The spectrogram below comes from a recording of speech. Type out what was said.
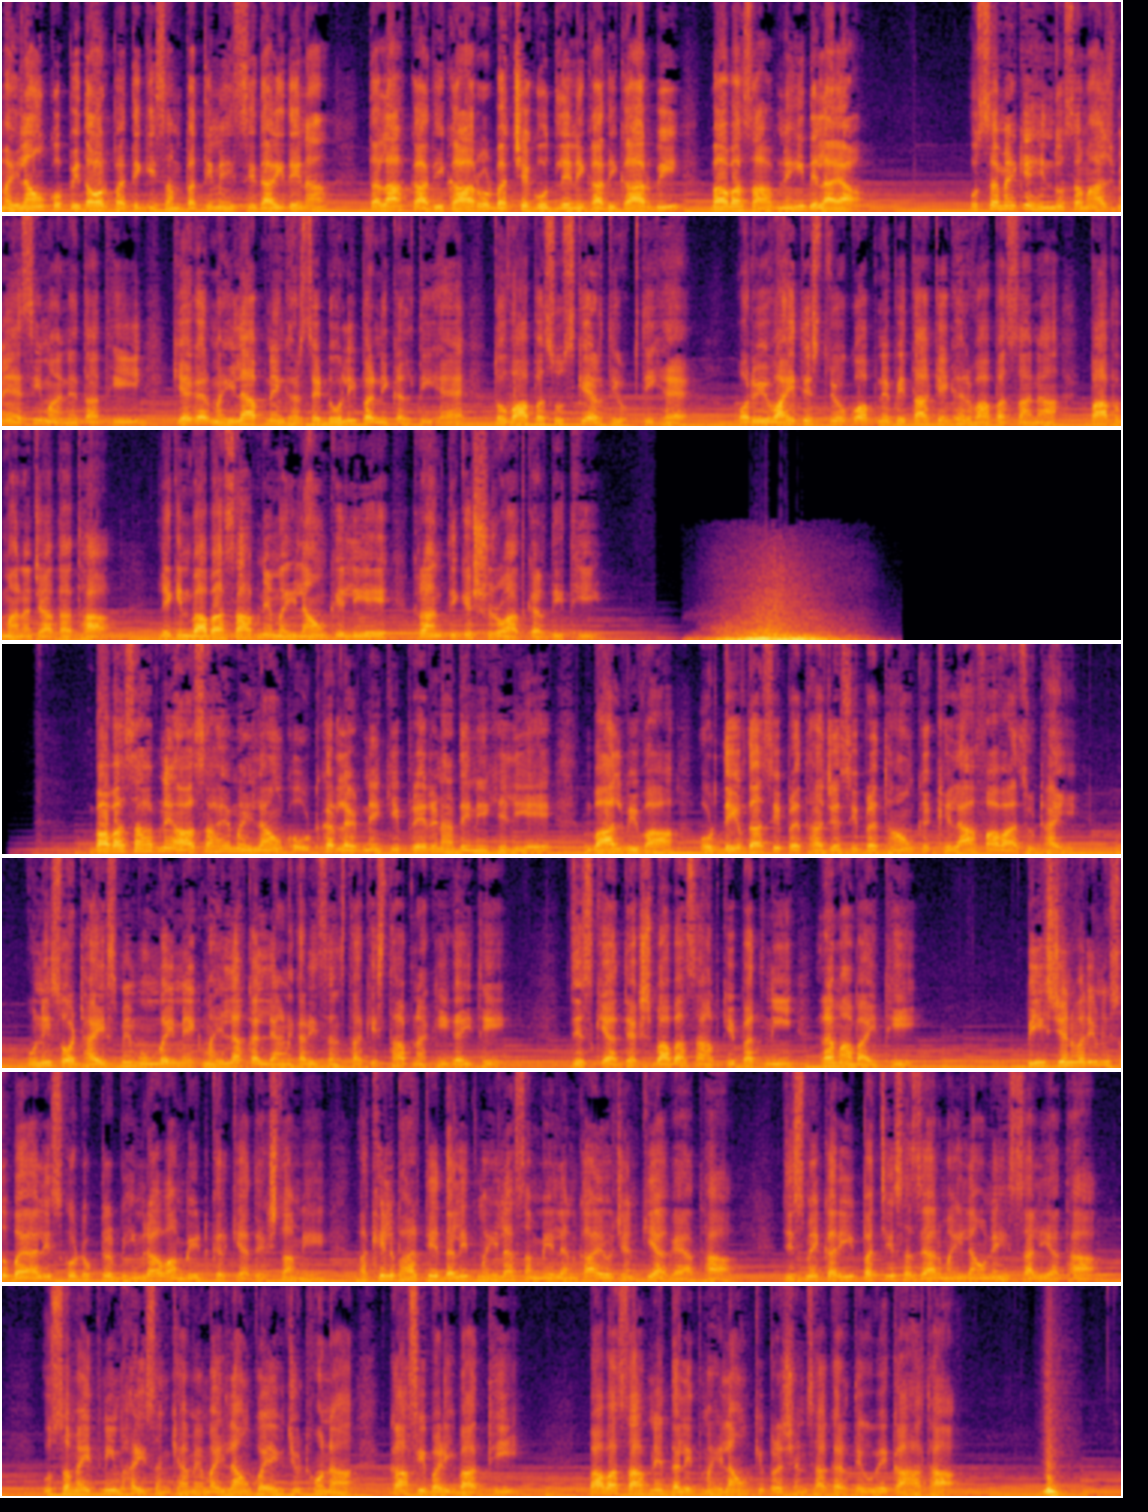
महिलाओं को पिता और पति की संपत्ति में हिस्सेदारी देना, तलाक का अधिकार और बच्चे गोद लेने का अधिकार भी बाबा साहब ने ही दिलाया। उस समय के हिंदू समाज में ऐसी मान्यता थी कि अगर महिला अपने घर से डोली पर निकलती है तो वापस उसके अर्थी उठती है। और विवाहित स्त्रियों को अपने पिता के घर वापस आना पाप माना जाता था। लेकिन बाबा साहब ने महिलाओं के लिए क्रांति की शुरुआत कर दी थी। बाबा साहब ने असहाय महिलाओं को उठकर लड़ने की प्रेरणा देने के लिए बाल विवाह और देवदासी प्रथा जैसी प्रथाओं के खिलाफ आवाज़ उठाई। 1928 में मुंबई में एक महिला कल्याणकारी संस्था की स्थापना की गई थी, जिसके अध्यक्ष बाबा साहब की पत्नी रमाबाई थी। 20 जनवरी 1942 को डॉक्टर भीमराव अंबेडकर की अध्यक्षता में अखिल भारतीय दलित महिला सम्मेलन का आयोजन किया गया था, जिसमें करीब पच्चीस हज़ार महिलाओं ने हिस्सा लिया था। उस समय इतनी भारी संख्या में महिलाओं का एकजुट होना काफ़ी बड़ी बात थी। बाबा साहब ने दलित महिलाओं की प्रशंसा करते हुए कहा था,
